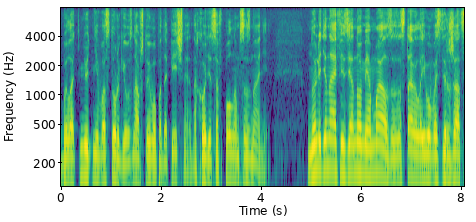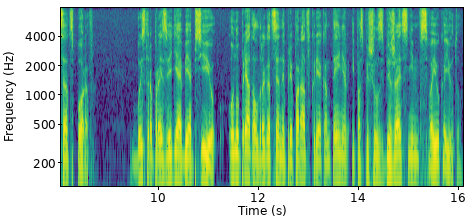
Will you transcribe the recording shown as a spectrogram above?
был отнюдь не в восторге, узнав, что его подопечная находится в полном сознании. Но ледяная физиономия Майлза заставила его воздержаться от споров. Быстро произведя биопсию, он упрятал драгоценный препарат в криоконтейнер и поспешил сбежать с ним в свою каюту.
